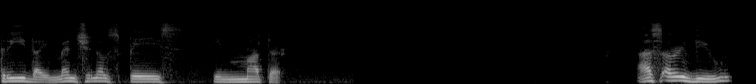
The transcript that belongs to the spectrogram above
three-dimensional space in matter. As a review,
